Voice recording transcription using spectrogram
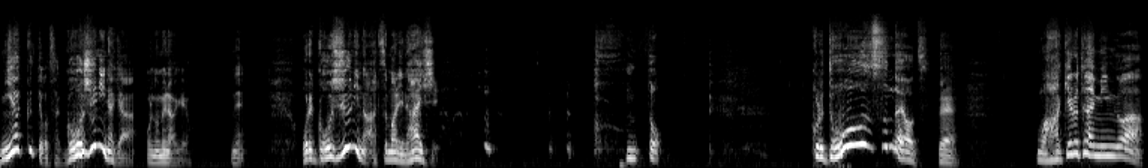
200ってことさ、50人いなきゃ俺飲めないわけよ。ね。俺50人の集まりないし。ほんと。これどうすんだよっつって。もう開けるタイミングは、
